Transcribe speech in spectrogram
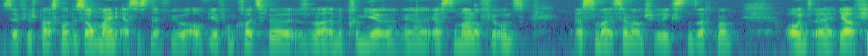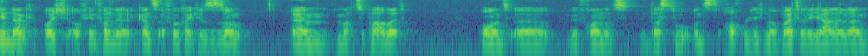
sehr viel Spaß gemacht. Ist ja auch mein erstes Interview, auch wir vom Kreuzfeuer. Es war eine Premiere, ja, erste Mal auch für uns. Erste Mal ist ja immer am schwierigsten, sagt man. Und äh, ja, vielen Dank. Euch auf jeden Fall eine ganz erfolgreiche Saison. Ähm, ihr macht super Arbeit. Und äh, wir freuen uns, dass du uns hoffentlich noch weitere Jahre lang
